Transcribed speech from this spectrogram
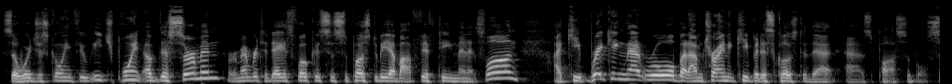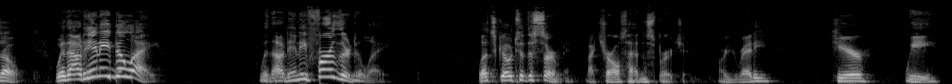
So we're just going through each point of this sermon. Remember, today's focus is supposed to be about 15 minutes long. I keep breaking that rule, but I'm trying to keep it as close to that as possible. So without any delay, without any further delay, let's go to the sermon by Charles Haddon Spurgeon. Are you ready? Here we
